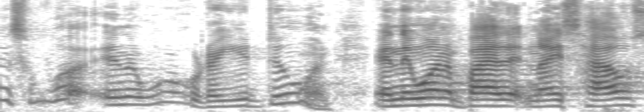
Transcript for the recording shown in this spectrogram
I said, What in the world are you doing? And they want to buy that nice house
